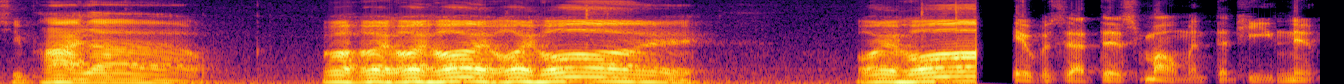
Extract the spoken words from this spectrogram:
ชิบหายแล้วเฮ้ยเฮ้ยเฮ้ยเฮ้ยเฮ้ยเฮ้ยเฮ้ยเฮ้ย It was at this moment that he knew.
